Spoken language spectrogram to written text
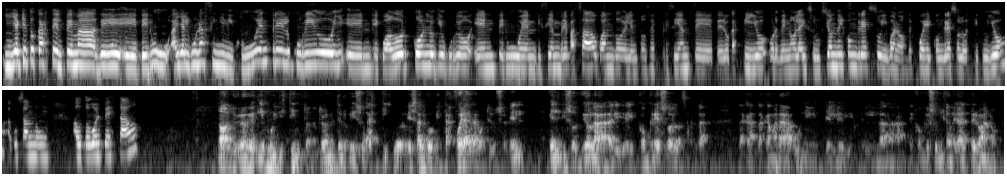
Y ya que tocaste el tema de eh, Perú, ¿hay alguna similitud entre lo ocurrido en Ecuador con lo que ocurrió en Perú en diciembre pasado, cuando el entonces presidente Pedro Castillo ordenó la disolución del Congreso y bueno, después el Congreso lo destituyó acusando un autogolpe de Estado? No, yo creo que aquí es muy distinto. Naturalmente lo que hizo Castillo es algo que está fuera de la Constitución. Él, él disolvió el, Congreso, la, la, Cámara Uni, el, el Congreso Unicameral peruano,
